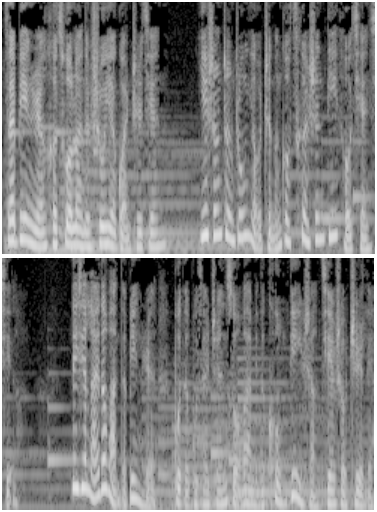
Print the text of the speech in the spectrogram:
在病人和错乱的输液管之间，医生郑中友只能够侧身低头前行。那些来得晚的病人不得不在诊所外面的空地上接受治疗。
